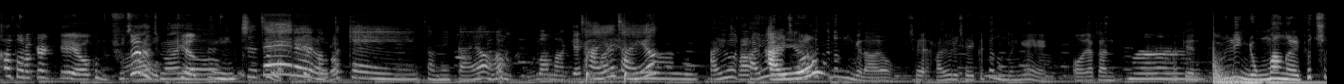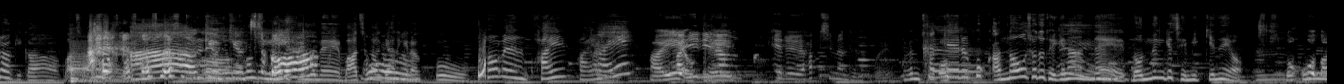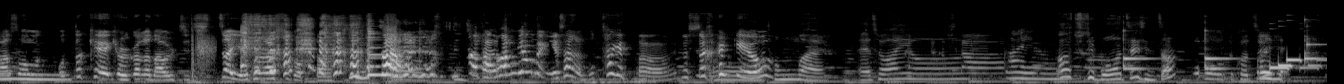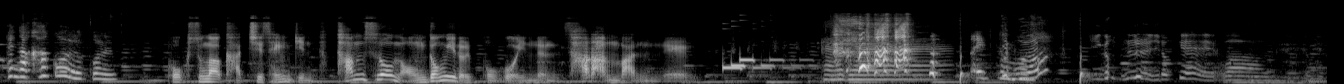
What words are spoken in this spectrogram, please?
시작하도록 할게요. 근데 주제를 아, 어떻게. 해야 음, 주제를? 어떻게 잡을까요? 무난하게? 자유 자유? 자유 아, 자유? 제일 끝에 놓는 게 나아요 제 자유를 제일 끝에 놓는 게 어 약간 음. 이렇게 울린 욕망을 표출하기가 마지막에 아 오케이 어, 오케이 오케이. 그렇기 때문에 마지막에 하는 게 낫고 처음에는 과일 과일 과일? 과일 오케이. 사케를 합치면 되는 거예요 이건 자케를 꼭 안 넣으셔도 되긴 하는데 넣는 게 재밌긴 해요 넣고 나서 음. 어떻게 결과가 나올지 진짜 예상할 수가 없다. 진짜 진짜 단 한 명도 예상을 못 하겠다. 이거 시작할게요. 어, 정말 네 좋아요 아유, 아 주제 뭐 하지 진짜? 어 어떡하지? 생각하고 올걸. 복숭아 같이 생긴 탐스러운 엉덩이를 보고 있는 사람 맞네. 이게 뭐야? 이거를 이렇게 와.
